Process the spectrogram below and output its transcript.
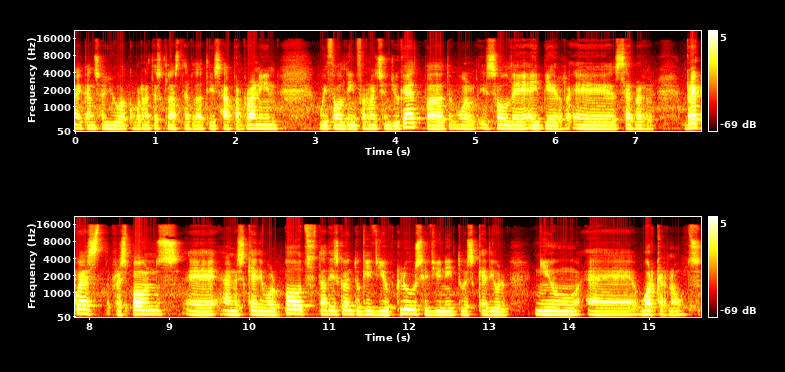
I can show you a Kubernetes cluster that is up and running with all the information you get, but well, it's all the API uh, server request, response, uh, and schedule pods that is going to give you clues if you need to schedule new uh, worker nodes.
